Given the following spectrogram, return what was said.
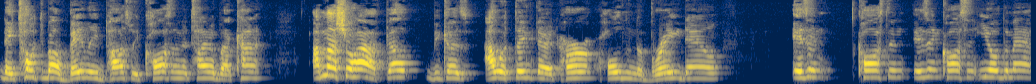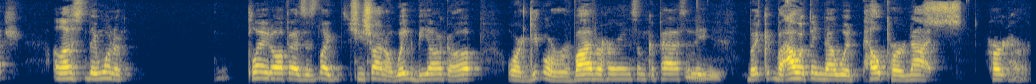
They talked about Bayley possibly costing the title, but I kind of, I'm not sure how I felt because I would think that her holding the braid down isn't costing isn't costing Iyo the match unless they want to play it off as it's like she's trying to wake Bianca up or get or revive her in some capacity. Mm. But but I would think that would help her, not hurt her.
